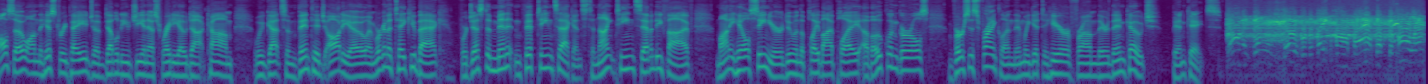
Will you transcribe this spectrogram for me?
Also, on the history page of WGNSradio.com, we've got some vintage audio, and we're going to take you back for just a minute and 15 seconds to 1975. Monty Hill Sr. doing the play by play of Oakland girls versus Franklin. Then we get to hear from their then coach, Ben Cates. Robinson goes with the baseball pass up to Bolin.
